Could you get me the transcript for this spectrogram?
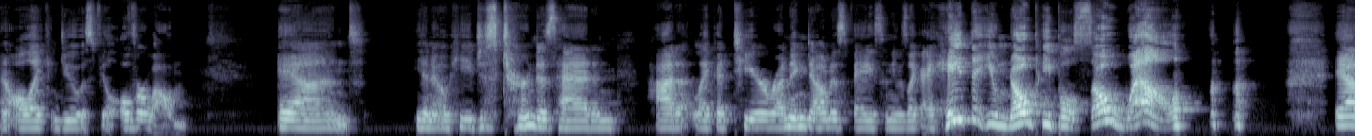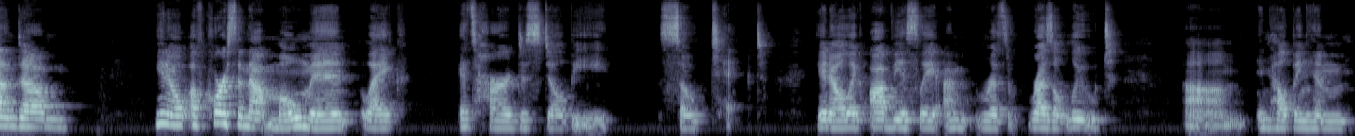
and all I can do is feel overwhelmed. And you know, he just turned his head and had like a tear running down his face and he was like, I hate that you know people so well. and um you know, of course in that moment like it's hard to still be so ticked. You know, like obviously I'm res- resolute um in helping him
